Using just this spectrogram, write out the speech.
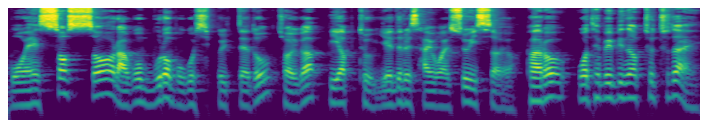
뭐 했었어? 라고 물어보고 싶을 때도 저희가 be up to 얘들을 사용할 수 있어요. 바로 what have you been up to today?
